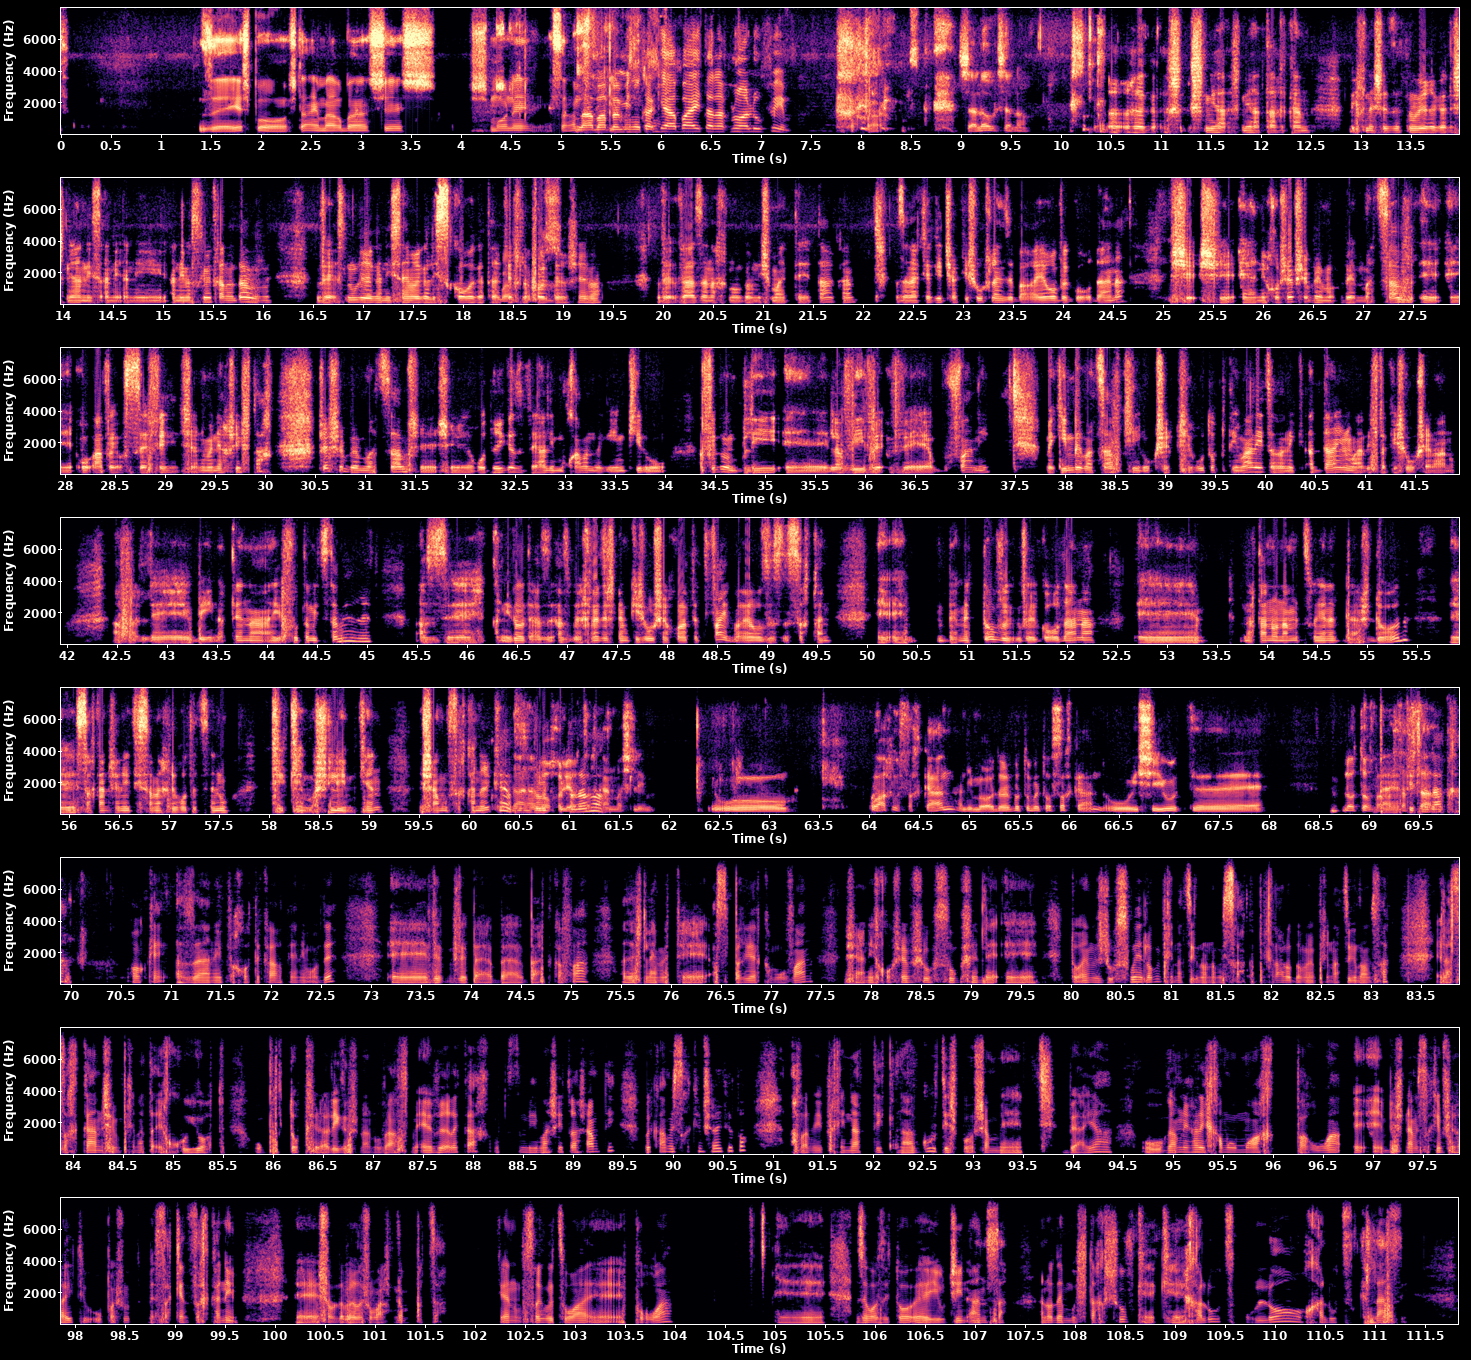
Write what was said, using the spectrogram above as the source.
זה, יש פה 2, 4, 6, 8, 10 משחקים. למה במשחקי הבית אנחנו אלופים? שלום, שלום. רגע, שנייה, שנייה, טרקן, לפני שזה, תנו לי רגע, שנייה, אני, אני, אני מסכים איתך נדב, ותנו לי רגע, אני אסיים רגע לזכור רגע את ההרכב של הפועל באר שבע. ואז אנחנו גם נשמע את אה, טרקן, אז אני רק אגיד שהקישור שלהם זה בריירו וגורדנה, שאני חושב שבמצב, אה, אה, או אבי יוספי, שאני מניח שיפתח, אני חושב שבמצב שרודריגז ואלי מוחמד מגיעים כאילו, אפילו בלי לביא ואבו פאני, מגיעים במצב כאילו של כשירות אופטימלית, אז אני עדיין מעדיף את הקישור שלנו. אבל uh, בהינתן העייפות המצטברת, אז uh, אני לא יודע, אז, אז בהחלט יש להם קישור שיכול לתת fight, ברר זה, זה שחקן uh, באמת טוב, וגורדנה uh, נתן עונה מצוינת באשדוד. שחקן שאני הייתי שמח לראות אצלנו כמשלים, כן? שם הוא שחקן הרכב. לא, לא יכול להיות שחקן משלים. הוא... הוא אחלה שחקן, אני מאוד אוהב אותו בתור שחקן, הוא אישיות אה, לא טובה בספסל. אוקיי, אז אני פחות הכרתי, אני מודה. אה, ובהתקפה, אז יש להם את אה, אספריה כמובן, שאני חושב שהוא סוג של אה, תואם ז'וסווה, לא מבחינת סגנון המשחק, בכלל לא דומה מבחינת סגנון המשחק, אלא שחקן שמבחינת האיכויות הוא בטופ של הליגה שלנו ואף מעבר לכך, ממה שהתרשמתי, וכמה משחקים שראיתי אותו, אבל מבחינת התנהגות יש פה שם בעיה, הוא גם נראה לי חמור מוח פרוע אה, אה, בשני המשחקים שראיתי הוא פשוט מסכן שחקנים אה, שלא לדבר על זה שהוא ממש גם פצע. כן הוא משחק בצורה פרועה. זהו אז איתו יוג'ין אנסה אני לא יודע אם הוא יפתח שוב כחלוץ הוא לא חלוץ קלאסי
